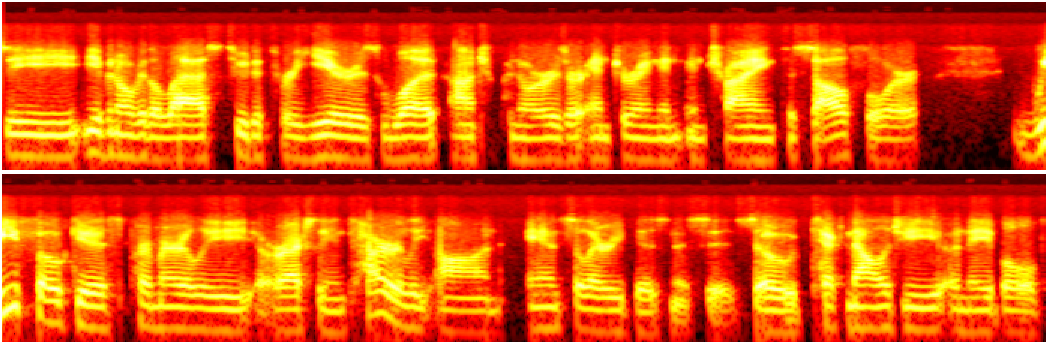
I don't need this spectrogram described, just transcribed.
see, even over the last two to three years, what entrepreneurs are entering and, and trying to solve for we focus primarily or actually entirely on ancillary businesses. So, technology enabled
